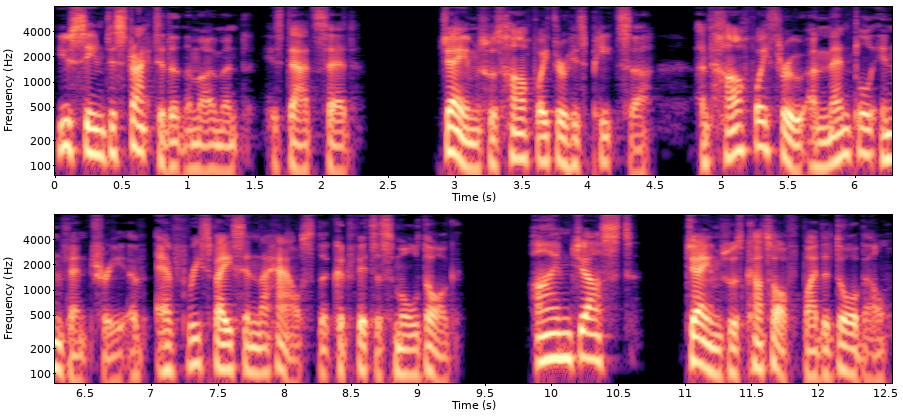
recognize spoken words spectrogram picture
You seem distracted at the moment, his dad said. James was halfway through his pizza and halfway through a mental inventory of every space in the house that could fit a small dog. I'm just. James was cut off by the doorbell.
